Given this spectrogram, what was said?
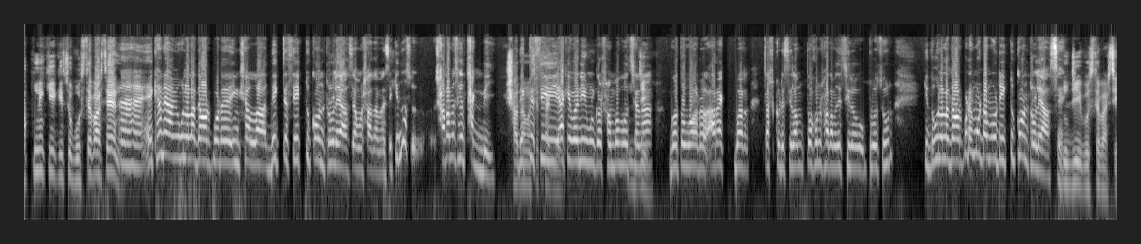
আপনি কি কিছু বুঝতে পারছেন? হ্যাঁ, হ্যাঁ, এখানে আমি উলালা দেওয়ার পরে ইনশাল্লাহ দেখতেছি একটু কন্ট্রোলে আছে আমার সাদা মাছি কিন্তু সাদা মাছি কিন্তু থাকবেই। দেখতেছি। একেবারে নির্মূল করা সম্ভব হচ্ছে না। গতবার আর একবার চাষ করেছিলাম তখন সাদা মাছি ছিল প্রচুর। কিন্তু উলালা দেওয়ার পরে মোটামুটি একটু কন্ট্রোলে আছে। জি বুঝতে পারছি।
